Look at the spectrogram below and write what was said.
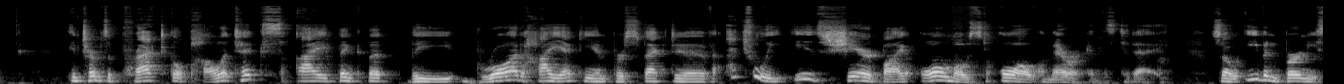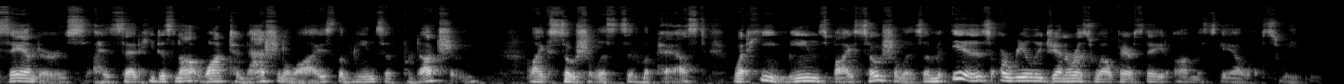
in terms of practical politics, I think that the broad Hayekian perspective actually is shared by almost all Americans today. So even Bernie Sanders has said he does not want to nationalize the means of production like socialists in the past. What he means by socialism is a really generous welfare state on the scale of Sweden.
